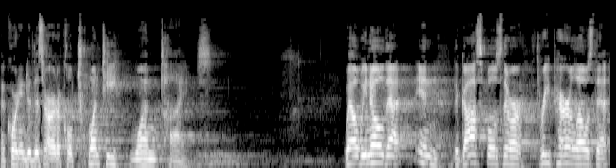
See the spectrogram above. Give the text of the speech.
according to this article, 21 times. Well, we know that in the Gospels there are three parallels that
